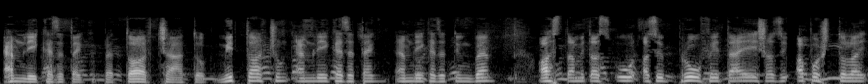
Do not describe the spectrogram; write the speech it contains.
emlékezetekbe tartsátok. Mit tartsunk emlékezetek, emlékezetünkben? Azt, amit az Úr az ő profétája és az ő apostolai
